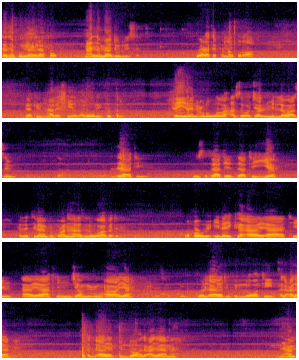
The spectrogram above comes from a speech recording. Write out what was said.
تذهب بها إلى فوق. مع أنها ما درست ولا تفهم القرآن. لكن هذا شيء ضروري فطري. فإذا علو الله عز وجل من لوازم ذاته من صفاته الذاتية التي لا ينفك عنها أزل وأبدا. وقول إليك آيات آيات جمع آية والآية في اللغة العلامة. الآية في اللغة العلامة. نعم.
